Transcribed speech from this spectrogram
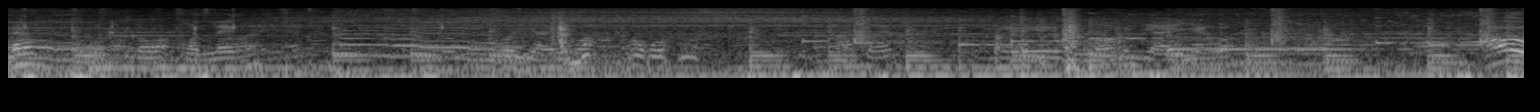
ล้วหมดแรงแล้วตัวใหญ่มากโอ้โหร้อนใหญ่ยังวะเอ้า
